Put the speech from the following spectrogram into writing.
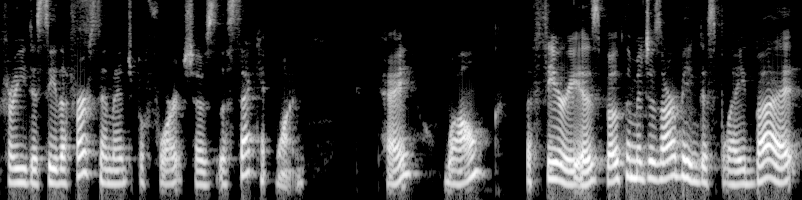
for you to see the first image before it shows the second one. Okay, well, the theory is both images are being displayed, but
